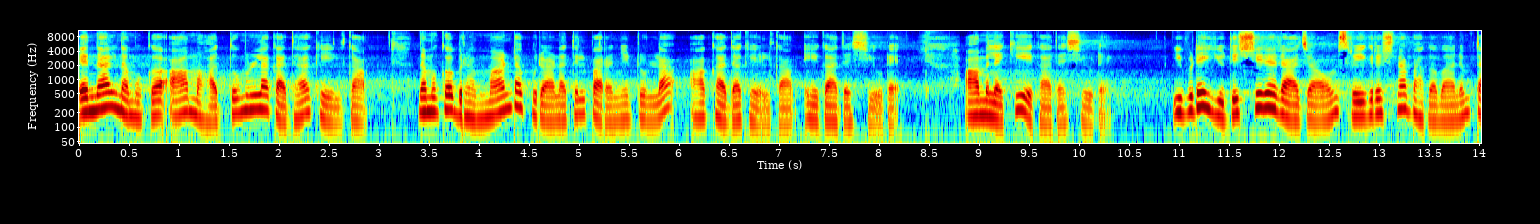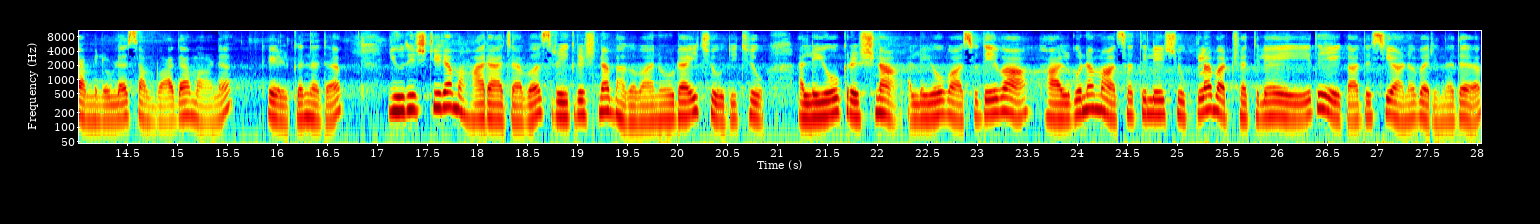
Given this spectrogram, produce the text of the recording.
എന്നാൽ നമുക്ക് ആ മഹത്വമുള്ള കഥ കേൾക്കാം. നമുക്ക് ബ്രഹ്മാണ്ഡ പുരാണത്തിൽ പറഞ്ഞിട്ടുള്ള ആ കഥ കേൾക്കാം ഏകാദശിയുടെ ആമലക്കി ഏകാദശിയുടെ. ഇവിടെ യുധിഷ്ഠിര രാജാവും ശ്രീകൃഷ്ണ ഭഗവാനും തമ്മിലുള്ള സംവാദമാണ് കേൾക്കുന്നത്. യുധിഷ്ഠിര മഹാരാജാവ് ശ്രീകൃഷ്ണ ഭഗവാനോടായി ചോദിച്ചു അല്ലയോ കൃഷ്ണ അല്ലയോ വാസുദേവ ഫാൽഗുന മാസത്തിലെ ശുക്ലപക്ഷത്തിലെ ഏത് ഏകാദശിയാണ് വരുന്നത്?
